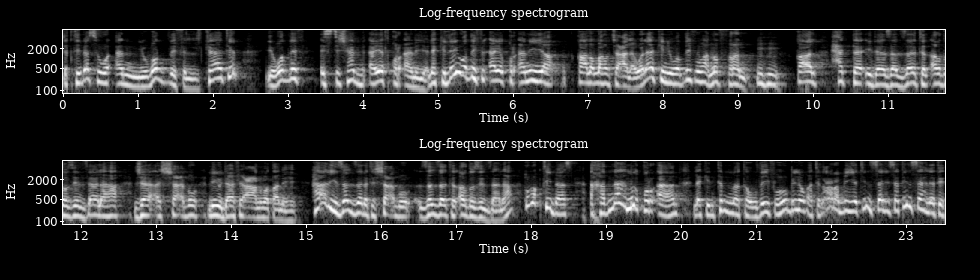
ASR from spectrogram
الاقتباس هو أن يوظف الكاتب يوظف استشهاد بآيات قرآنية لكن لا يوظف الآية القرآنية قال الله تعالى ولكن يوظفها نثرا قال حتى إذا زلزلت الأرض زلزالها جاء الشعب ليدافع عن وطنه. هذه زلزلة الشعب زلزلة الأرض زلزالها هو اقتباس أخذناه من القرآن لكن تم توظيفه بلغة عربية سلسة سهلة.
